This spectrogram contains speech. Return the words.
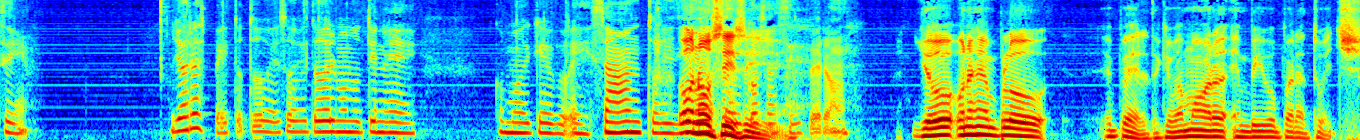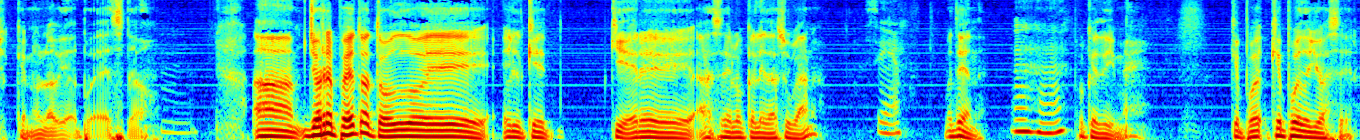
Sí. Yo respeto todo eso. Todo el mundo tiene como de que eh, santo y Oh, no, sí, y sí. cosas así, pero Yo, un ejemplo, espérate, que vamos ahora en vivo para Twitch, que no lo había puesto. Ah, yo respeto a todo eh, el que quiere hacer lo que le da su gana. sí. ¿Me entiendes? Porque dime, ¿qué, qué puedo yo hacer?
